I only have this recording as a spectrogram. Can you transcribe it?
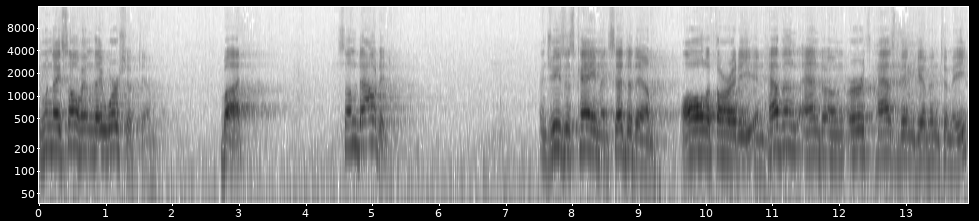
And when they saw him, they worshiped him. But some doubted. And Jesus came and said to them, All authority in heaven and on earth has been given to me.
